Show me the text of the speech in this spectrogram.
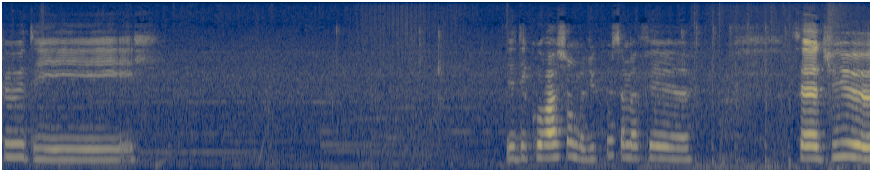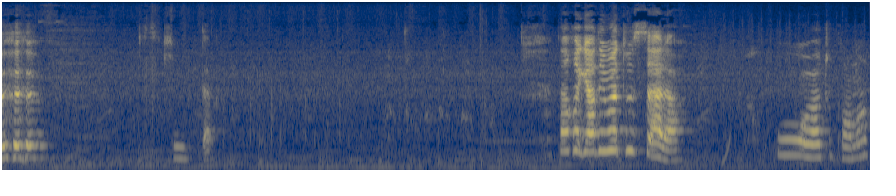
que des... des décorations. Mais du coup, ça m'a fait... Ça a dû... Euh, qui me tape. Ah, regardez-moi tout ça, là. Oh, on va tout prendre, hein.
